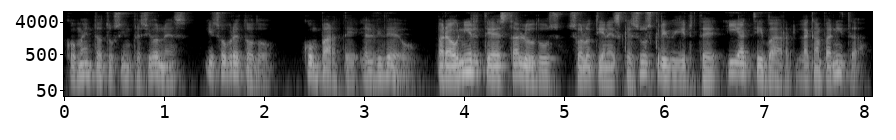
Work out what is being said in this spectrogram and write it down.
comenta tus impresiones y sobre todo, comparte el video. Para unirte a esta Ludus solo tienes que suscribirte y activar la campanita.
